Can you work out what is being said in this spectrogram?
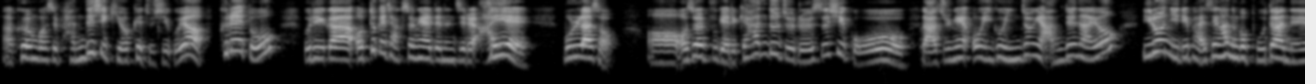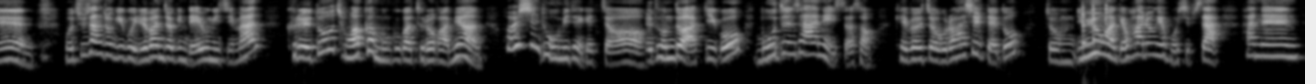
아, 그런 것을 반드시 기억해 두시고요. 그래도 우리가 어떻게 작성해야 되는지를 아예 몰라서 어, 어설프게 이렇게 한두 줄을 쓰시고 나중에 어 이거 인정이 안 되나요? 이런 일이 발생하는 것보다는 뭐 추상적이고 일반적인 내용이지만 그래도 정확한 문구가 들어가면 훨씬 도움이 되겠죠. 돈도 아끼고 모든 사안에 있어서 개별적으로 하실 때도 좀 유용하게 활용해 보십사 하는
